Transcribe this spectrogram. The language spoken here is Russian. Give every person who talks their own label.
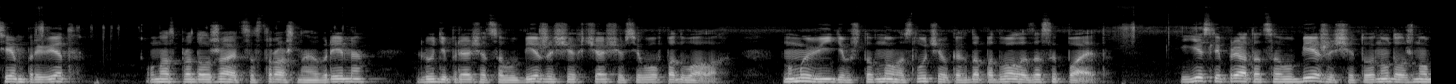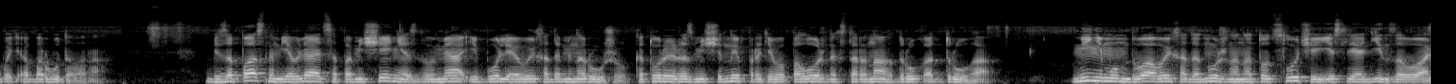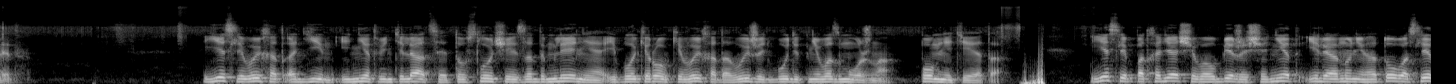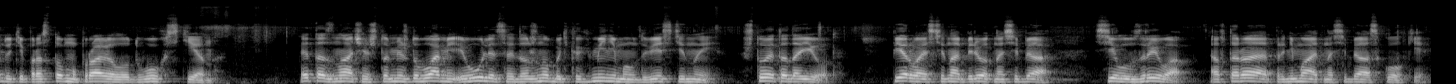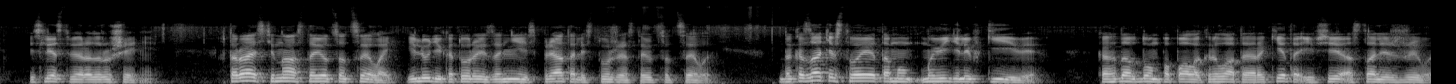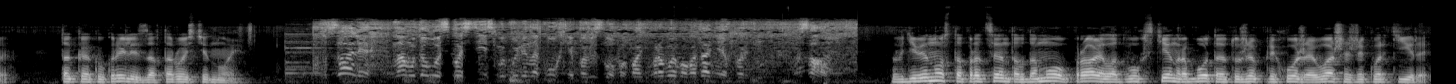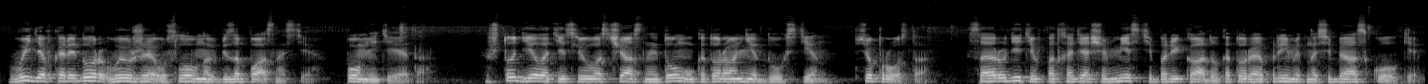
Speaker 1: Всем привет! У нас продолжается страшное время. Люди прячутся в убежищах, чаще всего в подвалах. Но мы видим, что много случаев, когда подвалы засыпает. И если прятаться в убежище, то оно должно быть оборудовано. Безопасным является помещение с двумя и более выходами наружу, которые размещены в противоположных сторонах друг от друга. Минимум два выхода нужно на тот случай, если один завалит. Если выход один и нет вентиляции, то в случае задымления и блокировки выхода выжить будет невозможно. Помните это. Если подходящего убежища нет или оно не готово, следуйте простому правилу двух стен. Это значит, что между вами и улицей должно быть как минимум две стены. Что это дает? Первая стена берет на себя силу взрыва, а вторая принимает на себя осколки и следствие разрушений. Вторая стена остается целой, и люди, которые за ней спрятались, тоже остаются целы. Доказательство этому мы видели в Киеве, когда в дом попала крылатая ракета и все остались живы, так как укрылись за второй стеной.
Speaker 2: В зале нам удалось спастись, мы были на кухне, повезло, попасть, прямое попадание в, зал.
Speaker 1: В 90% домов правило двух стен работают уже в прихожей вашей же квартиры. Выйдя в коридор, вы уже условно в безопасности. Помните это. Что делать, если у вас частный дом, у которого нет двух стен? Все просто. Соорудите в подходящем месте баррикаду, которая примет на себя осколки.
